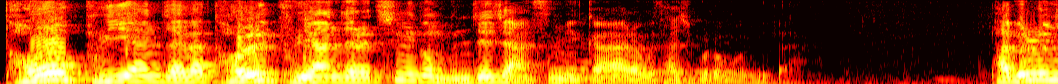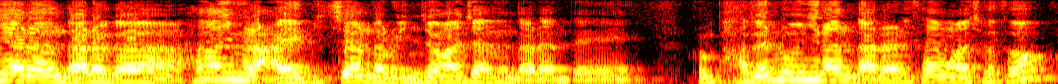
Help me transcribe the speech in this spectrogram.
더 불의한 자가 덜 불의한 자를 치는 건 문제지 않습니까? 라고 다시 물어봅니다. 바벨로니아라는 나라가 하나님을 아예 믿지 않는 나라로 인정하지 않는 나라인데 그럼 바벨론이라는 나라를 사용하셔서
